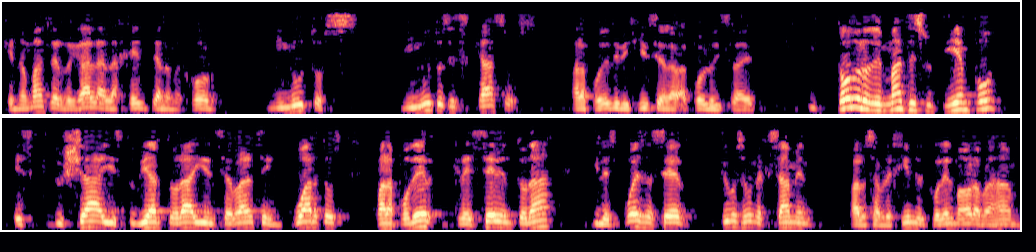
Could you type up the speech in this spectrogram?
que nomás le regala a la gente a lo mejor minutos, minutos escasos para poder dirigirse al, pueblo de Israel. Y todo lo demás de su tiempo es y estudiar Torah y encerrarse en cuartos para poder crecer en Torah y les puedes hacer, fuimos a un examen para los abrejim del Kolel Maor Abraham.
